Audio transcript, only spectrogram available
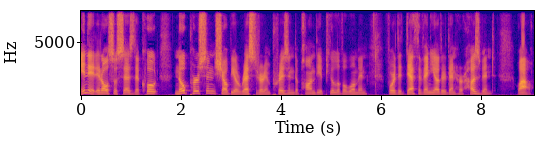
In it, it also says that, quote, no person shall be arrested or imprisoned upon the appeal of a woman for the death of any other than her husband. Wow.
